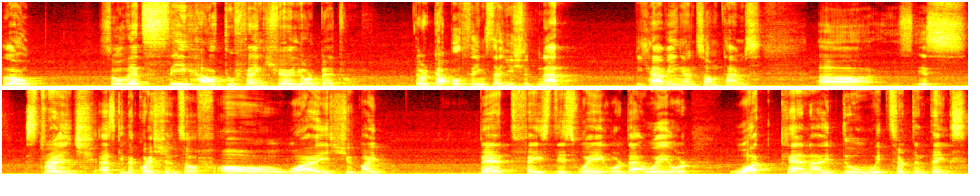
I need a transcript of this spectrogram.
Hello. So let's see how to feng shui your bedroom. There are a couple things that you should not be having and sometimes uh, it's, it's strange asking the questions of, oh, why should my bed face this way or that way or what can I do with certain things?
